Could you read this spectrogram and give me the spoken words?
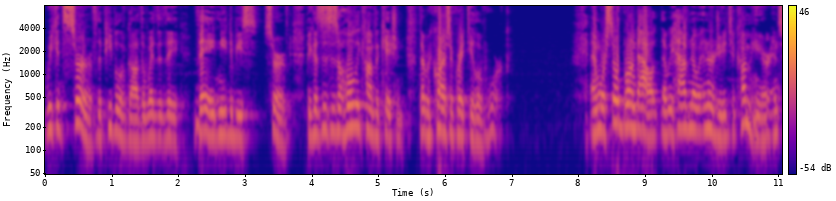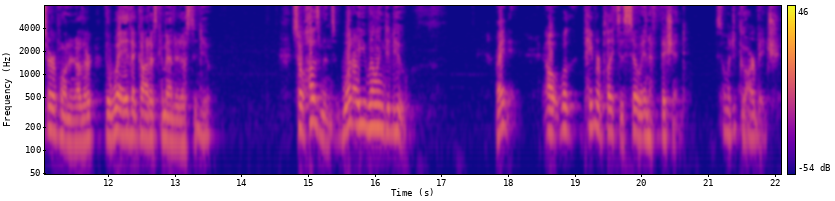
We could serve the people of God the way that they, they need to be served because this is a holy convocation that requires a great deal of work. And we're so burned out that we have no energy to come here and serve one another the way that God has commanded us to do. So husbands, what are you willing to do? Right? Oh, well, paper plates is so inefficient. So much garbage.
